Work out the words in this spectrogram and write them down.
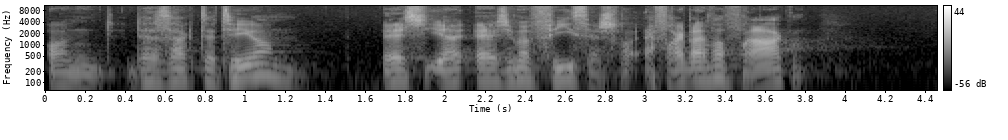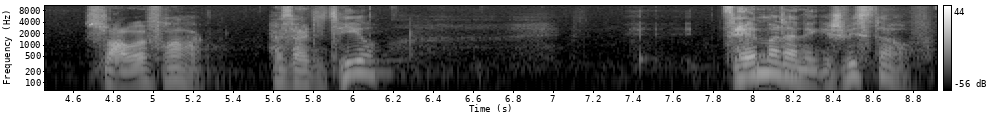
Und da sagte Theo, er ist, er ist immer fies, er, fragt einfach Fragen. Schlaue Fragen. Er sagte, Theo, zähl mal deine Geschwister auf.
